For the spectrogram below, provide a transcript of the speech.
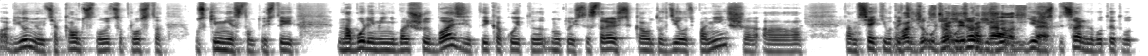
объеме, у тебя каунт становится просто узким местом. То есть ты на более-менее большой базе, ты какой-то, ну, то есть ты стараешься каунтов делать поменьше, а там всякие вот, вот эти, у, скажи, Django есть же специально вот это вот,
